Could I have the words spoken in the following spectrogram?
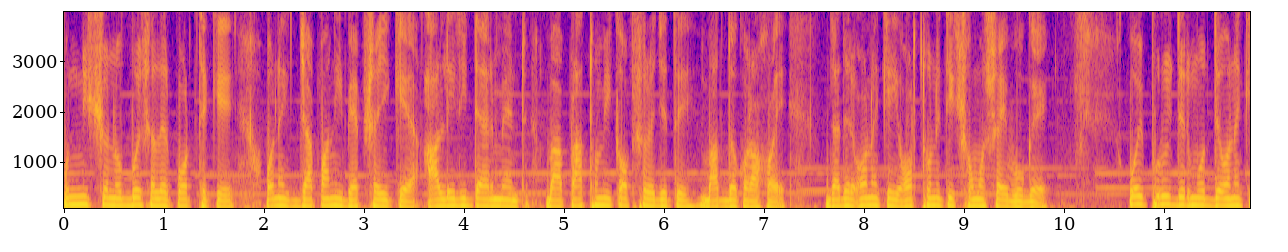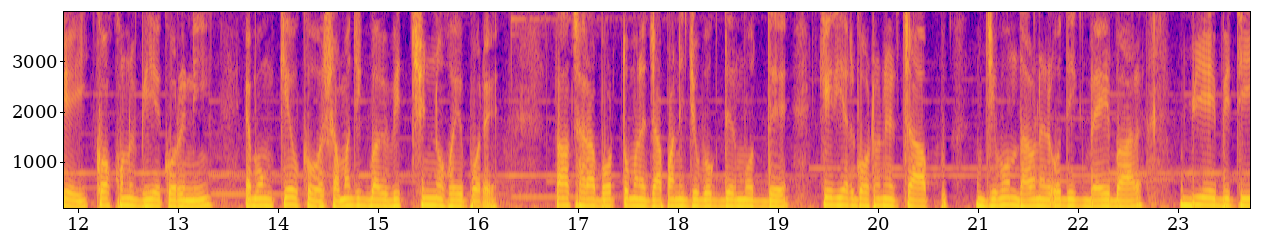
উনিশশো নব্বই সালের পর থেকে অনেক জাপানি ব্যবসায়ীকে আর্লি রিটায়ারমেন্ট বা প্রাথমিক অবসরে যেতে বাধ্য করা হয়, যাদের অনেকেই অর্থনৈতিক সমস্যায় ভোগে। ওই পুরুষদের মধ্যে অনেকেই কখনো বিয়ে করেনি এবং কেউ কেউ সামাজিকভাবে বিচ্ছিন্ন হয়ে পড়ে। তাছাড়া বর্তমানে জাপানি যুবকদের মধ্যে কেরিয়ার গঠনের চাপ, জীবন ধারণের অধিক ব্যয়বার বিয়ে ভীতি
